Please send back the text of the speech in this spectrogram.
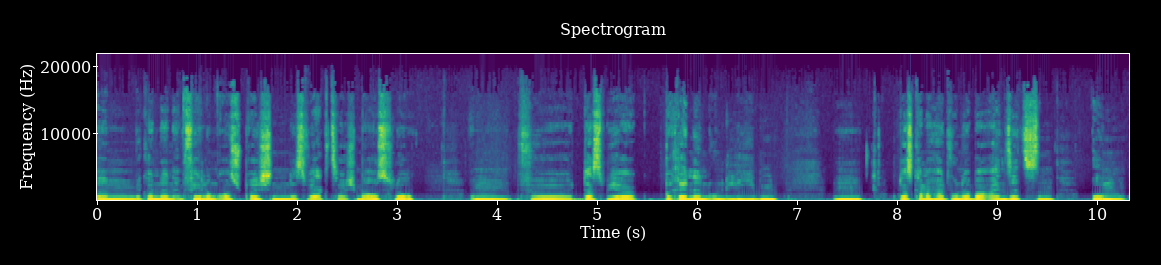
Ähm, wir können eine Empfehlung aussprechen, das Werkzeug Mouseflow, ähm, für das wir brennen und lieben. Ähm, das kann man halt wunderbar einsetzen, um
